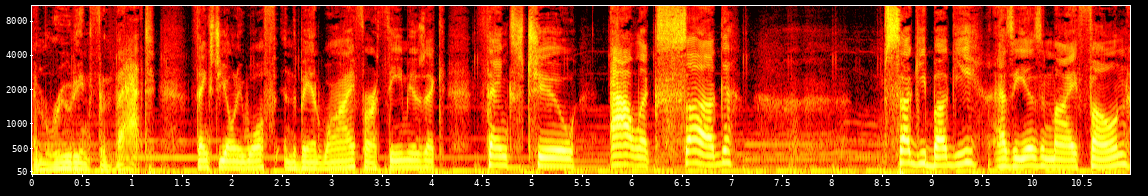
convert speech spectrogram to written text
am rooting for that. Thanks to Yoni Wolf and the band WHY? for our theme music. Thanks to Alex Sugg, Suggy Buggy, as he is in my phone,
